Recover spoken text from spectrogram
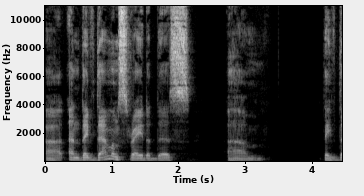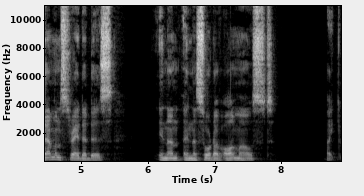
Uh, and they've demonstrated this. Um, they've demonstrated this in a in a sort of almost like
